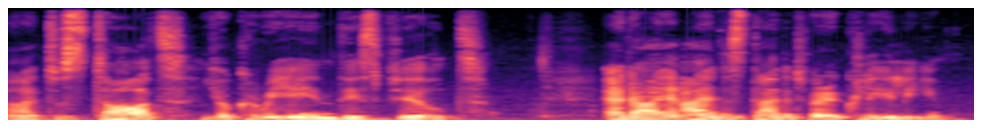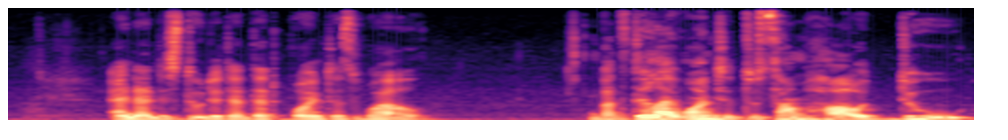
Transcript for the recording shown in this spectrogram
uh, to start your career in this field, and I, I understand it very clearly, and understood it at that point as well. But still, I wanted to somehow do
